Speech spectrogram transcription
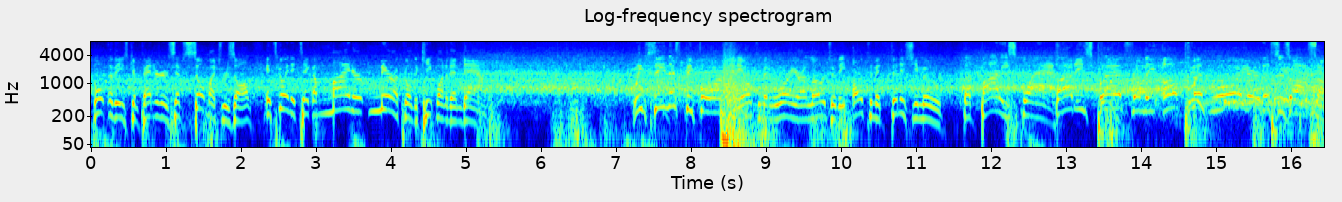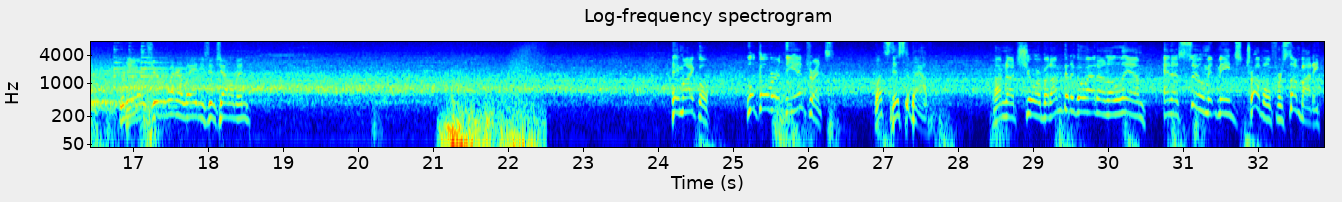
Both of these competitors have so much resolve, it's going to take a minor miracle to keep one of them down. We've seen this before. And the Ultimate Warrior unloads with the ultimate finishing move, the body splash. Body splash from the Ultimate Warrior. This is awesome. Here's your winner, ladies and gentlemen. Hey, Michael, look over at the entrance. What's this about? I'm not sure, but I'm going to go out on a limb and assume it means trouble for somebody.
